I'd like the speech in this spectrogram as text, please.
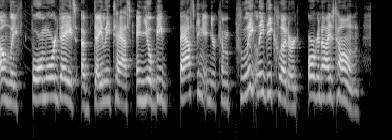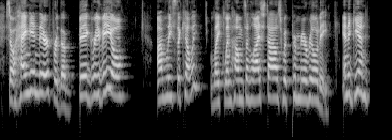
Only four more days of daily tasks, and you'll be basking in your completely decluttered, organized home. So hang in there for the big reveal. I'm Lisa Kelly, Lakeland Homes and Lifestyles with Premier Realty. And again,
